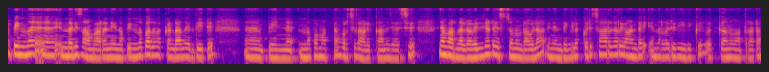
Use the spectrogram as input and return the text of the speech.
അപ്പോൾ ഇന്ന് ഇന്നലെ സാമ്പാർ തന്നെയായിരുന്നു അപ്പോൾ ഇന്നിപ്പോൾ അത് വെക്കണ്ടെന്ന് കരുതിയിട്ട് പിന്നെ ഇന്നിപ്പോൾ മത്തം കുറച്ച് താളിക്കാമെന്ന് വിചാരിച്ച് ഞാൻ പറഞ്ഞല്ലോ വലിയ ടേസ്റ്റ് ഒന്നും ഉണ്ടാവില്ല പിന്നെ എന്തെങ്കിലുമൊക്കെ ഒരു ചാറ് കറി വേണ്ടേ എന്നുള്ളൊരു രീതിക്ക് വെക്കാമെന്ന് മാത്രം കേട്ടോ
